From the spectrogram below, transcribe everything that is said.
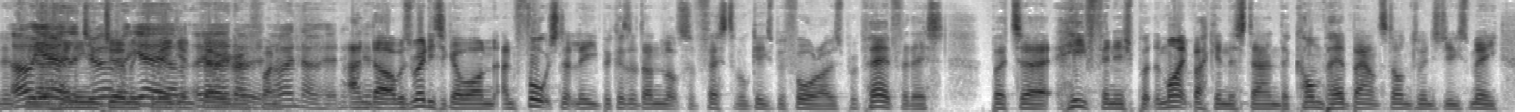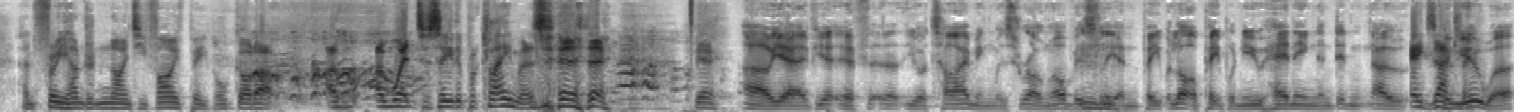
know, Oh, you know, yeah, Henning, German- German yeah, comedian, yeah, very very funny. I know Henning, and yeah. uh, I was ready to go on. Unfortunately, because I've done lots of festival gigs before, I was prepared for this. But uh, he finished, put the mic back in the stand. The compere bounced on to introduce me, and 395 people got up and, and went to see the Proclaimers. yeah, Oh yeah, if you, if uh, your timing was wrong, obviously, and people, a lot of people knew Henning and didn't know Mm-hmm. Exactly. who you were.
